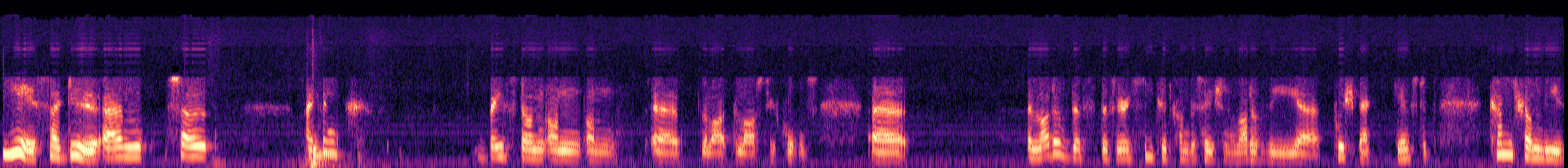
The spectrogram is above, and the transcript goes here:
Yes, I do. Um, so I think based on on on uh, the, la- the last two calls, uh, a lot of this this very heated conversation, a lot of the uh, pushback against it, comes from these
